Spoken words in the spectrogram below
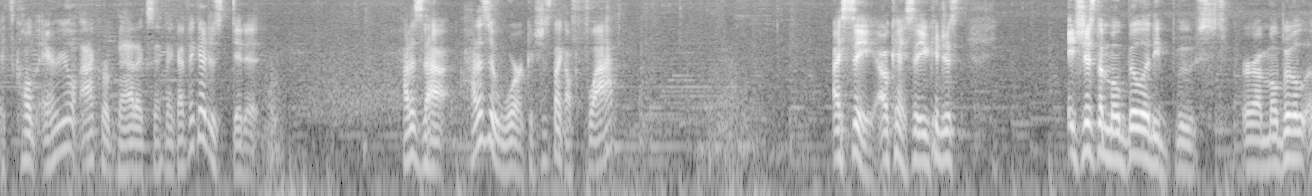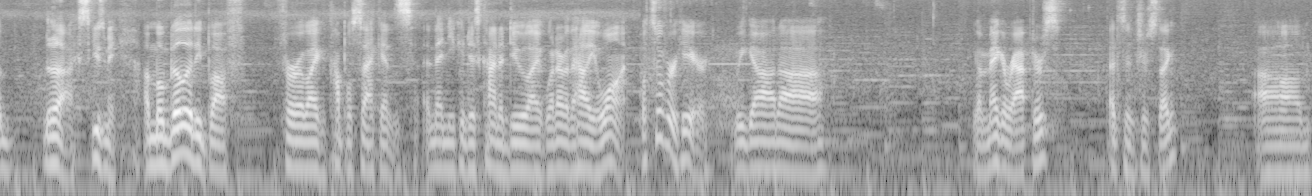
it's called aerial acrobatics, I think. I think I just did it. How does that, how does it work? It's just like a flap? I see. Okay, so you can just it's just a mobility boost or a mobile excuse me a mobility buff for like a couple seconds and then you can just kind of do like whatever the hell you want what's over here we got uh we got mega raptors that's interesting um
